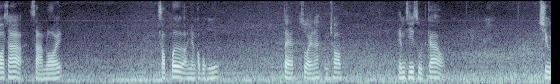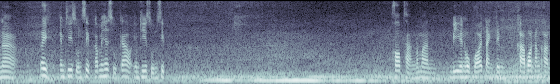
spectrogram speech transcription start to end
อร์ซ่าสามร้อยชอปเปอร์อย่างกระบอกฮูแต่สวยนะ ผมชอบ MT 0 9ชิวหน้า เอ้ย MT 0 10 ครับ ไม่ใช่ 0 9 MT 0 10 ครอบถังน้ำมัน BN 600 แต่งเต็ม คาร์บอนทั้งคัน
